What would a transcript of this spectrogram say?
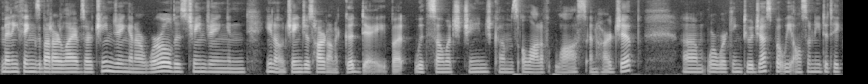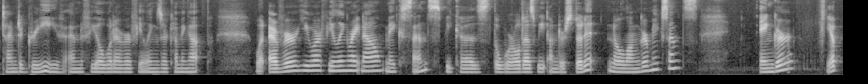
many things about our lives are changing and our world is changing and you know change is hard on a good day but with so much change comes a lot of loss and hardship um, we're working to adjust but we also need to take time to grieve and feel whatever feelings are coming up Whatever you are feeling right now makes sense because the world as we understood it no longer makes sense. Anger, yep.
